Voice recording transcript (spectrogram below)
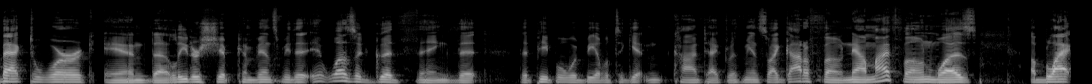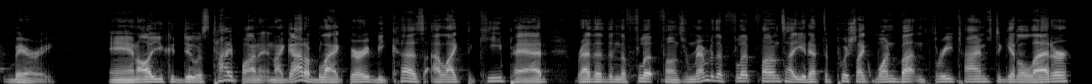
back to work and uh, leadership convinced me that it was a good thing that that people would be able to get in contact with me and so I got a phone. Now my phone was a BlackBerry and all you could do was type on it and I got a BlackBerry because I like the keypad rather than the flip phones. Remember the flip phones how you'd have to push like one button 3 times to get a letter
